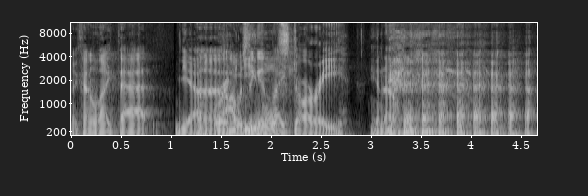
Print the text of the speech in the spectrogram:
I kind of like that. Yeah. Uh, I was thinking like starry. You know?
